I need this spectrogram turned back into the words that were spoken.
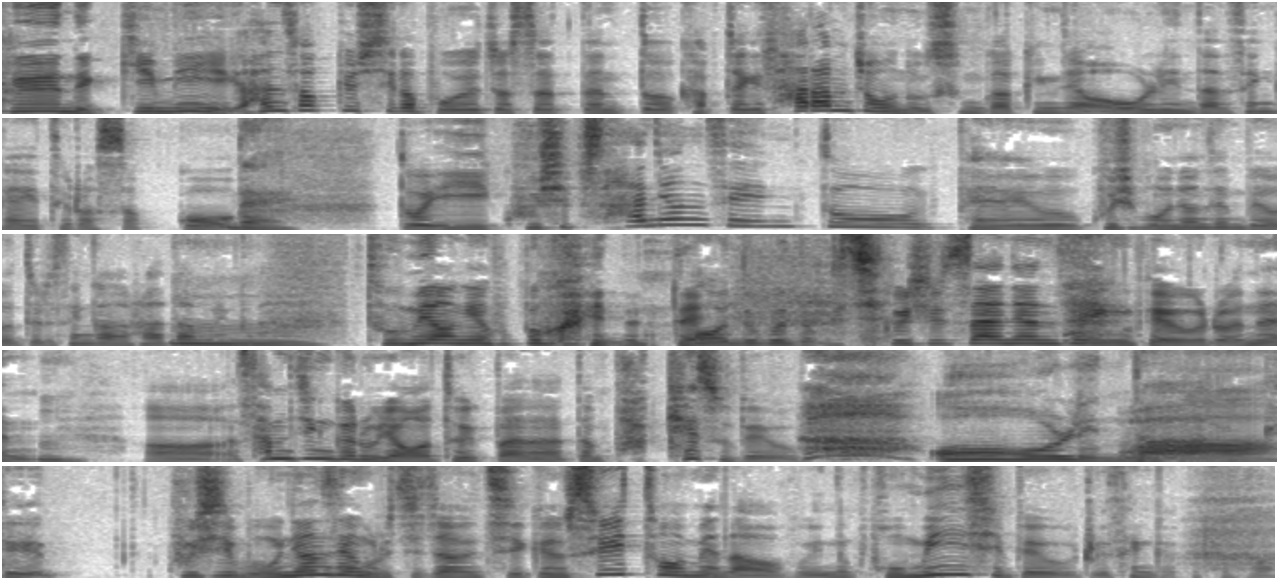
그 느낌이 한석규 씨가 보여줬었던 또 갑자기 사람 좋은 웃음과 굉장히 어울린다는 생각이 들었었고. 네. 또 이 94년생 또 배우, 95년생 배우들을 생각을 하다 보니까 음. 두 명의 후보가 있는데. 어, 누구 누구지? 94년생 배우로는 음. 어, 삼진그룹 영어 토익반 나왔던 박혜수 배우. 어, 어울린다. 와, 그 95년생으로 치자면 지금 스위트홈에 나오고 있는 보민시 배우를 생각을 해봐요.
